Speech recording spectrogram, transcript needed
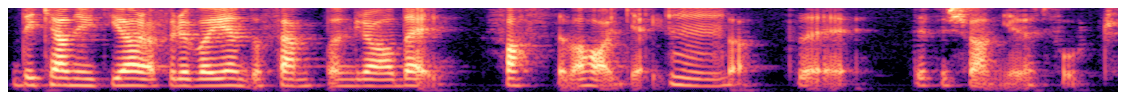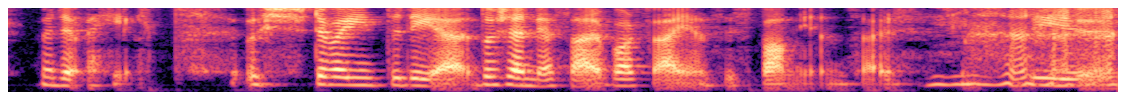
Det kan det ju inte göra för det var ju ändå 15 grader fast det var hagel. Mm. Så att eh, det försvann ju rätt fort. Men det var helt... Usch, det var ju inte det. Då kände jag så här, varför är jag ens i Spanien? Så här. Det är ju,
